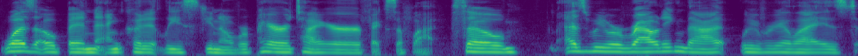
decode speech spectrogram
was open and could at least, you know, repair a tire or fix a flat. So as we were routing that, we realized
